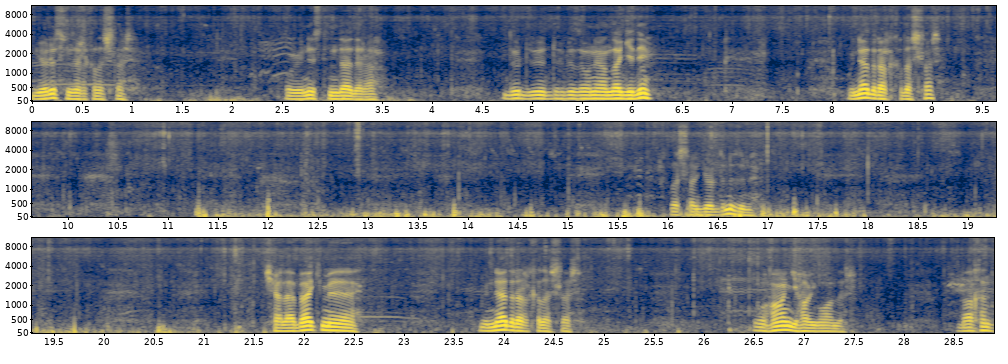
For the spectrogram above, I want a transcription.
Görüyorsunuz arkadaşlar. Oyun üstündedir ha. Dur dur dur biz onun yanına gideyim. Bu nedir arkadaşlar? Arkadaşlar gördünüz mü? Kelebek mi? Bu nedir arkadaşlar? Bu hangi hayvandır? Bakın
